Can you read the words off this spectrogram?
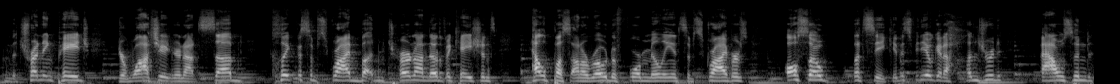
from the trending page, if you're watching and you're not subbed, click the subscribe button, turn on notifications, help us on a road to 4 million subscribers. Also, let's see, can this video get 100,000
